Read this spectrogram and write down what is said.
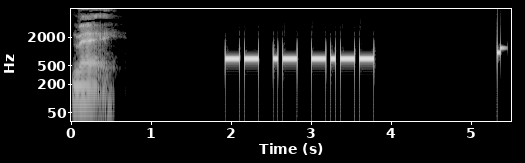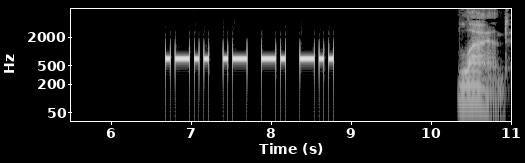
May. Land.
